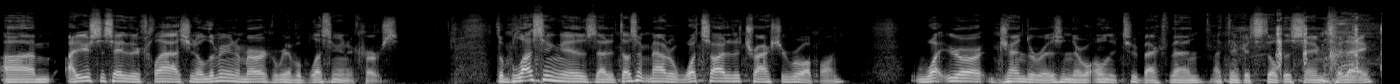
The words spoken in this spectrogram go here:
Um, I used to say to the class, you know, living in America, we have a blessing and a curse. The blessing is that it doesn't matter what side of the tracks you grew up on, what your gender is, and there were only two back then. I think it's still the same today.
